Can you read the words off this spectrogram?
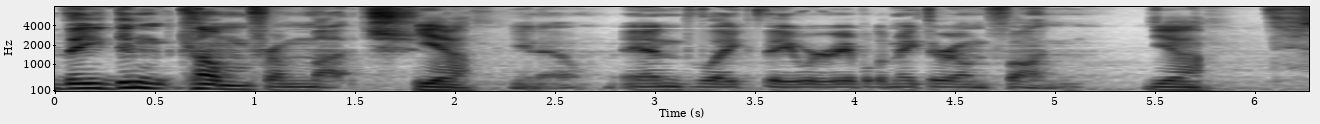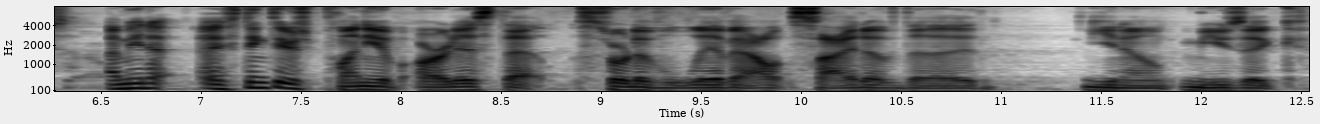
they didn't come from much, yeah, you know, and like they were able to make their own fun. yeah. I mean, I- I think there's plenty of artists that sort of live outside of the, you know, music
